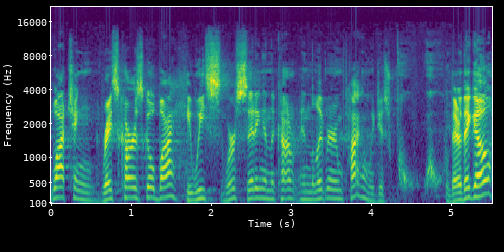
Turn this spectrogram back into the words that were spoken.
watching race cars go by. He, we, we're sitting in the, in the living room talking. We just, there they go.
